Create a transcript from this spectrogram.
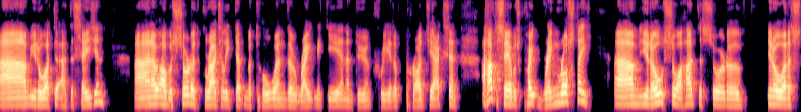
Um, you know, a, a decision and I, I, was sort of gradually dipping my toe into writing again and doing creative projects. And I have to say, I was quite ring rusty, um, you know, so I had to sort of, you know, and it's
